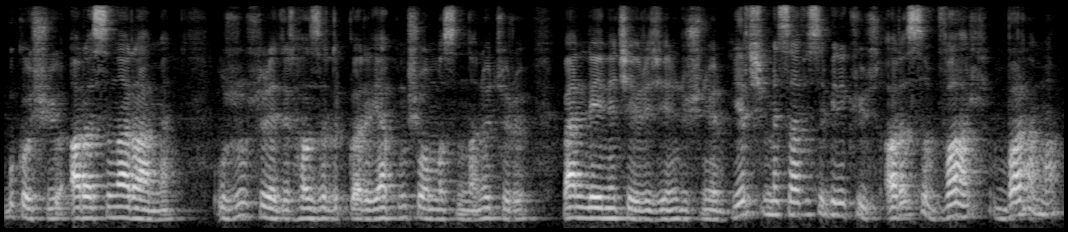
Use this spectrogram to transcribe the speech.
bu koşuyu arasına rağmen uzun süredir hazırlıkları yapmış olmasından ötürü ben lehine çevireceğini düşünüyorum. Yarışın mesafesi 1200. Arası var, var ama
